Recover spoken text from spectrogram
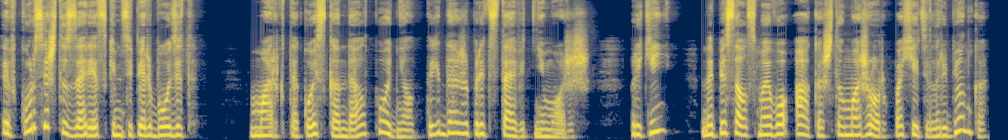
«Ты в курсе, что с Зарецким теперь будет?» Марк такой скандал поднял, ты даже представить не можешь. Прикинь, написал с моего ака, что мажор похитил ребенка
